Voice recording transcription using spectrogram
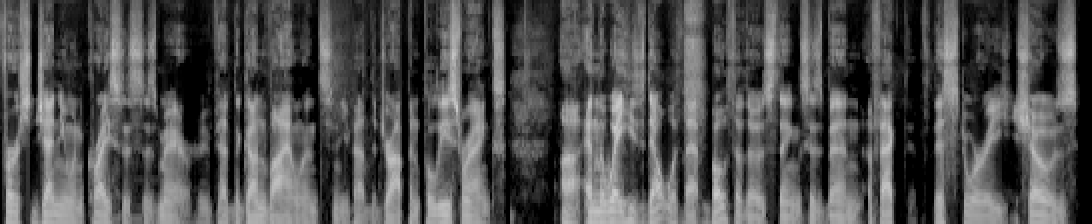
first genuine crisis as mayor. You've had the gun violence and you've had the drop in police ranks. Uh, and the way he's dealt with that, both of those things has been effective. This story shows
